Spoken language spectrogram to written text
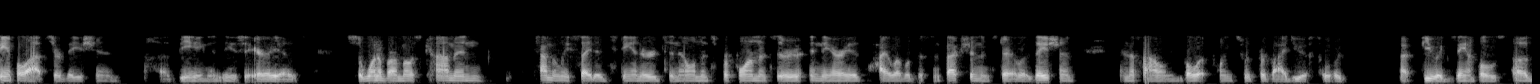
sample observation uh, being in these areas. So one of our most common, commonly cited standards and elements performance are in the areas of high level disinfection and sterilization. And the following bullet points would provide you a few examples of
